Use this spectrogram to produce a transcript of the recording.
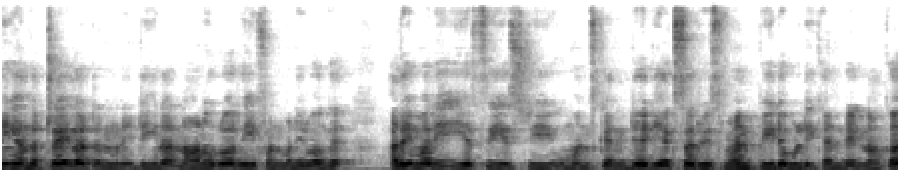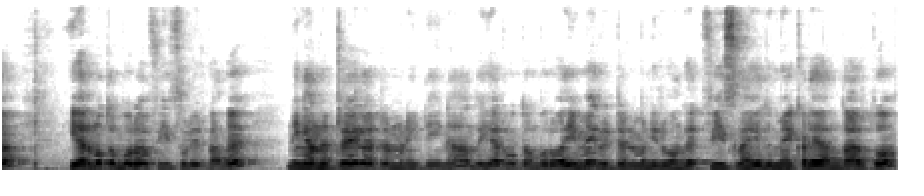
நீங்கள் அந்த ட்ரையல் அட்டன் பண்ணிட்டீங்கன்னா நானூறுரூவா ரீஃபண்ட் பண்ணிடுவாங்க. அதே மாதிரி SC ST women's candidate ex serviceman PW கேண்டிடேட்னாக்கா இரநூத்தம்பது ரூபா ஃபீஸ் சொல்லியிருக்காங்க. நீங்கள் அந்த ட்ரையல் அட்டன் பண்ணிட்டீங்கன்னா அந்த இரநூத்தம்பது ரூபாயுமே ரிட்டர்ன் பண்ணிடுவாங்க. ஃபீஸ்லாம் எதுவுமே கிடையாது தான் அர்த்தம்.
